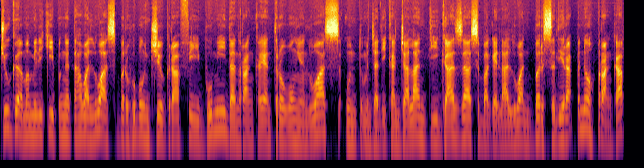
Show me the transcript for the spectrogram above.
juga memiliki pengetahuan luas berhubung geografi bumi dan rangkaian terowong yang luas untuk menjadikan jalan di Gaza sebagai laluan berselirat penuh perangkap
